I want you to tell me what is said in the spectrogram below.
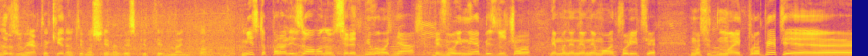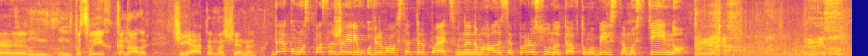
не розумію, як то кинути машину десь піти, немає нікого. Місто паралізовано серед білого дня, без війни, без нічого. Не, не, не, не може поліція мусить, мають пробити е, по своїх каналах, чия то машина. Декому з пасажирів увірвався терпець. Вони намагалися пересунути автомобіль самостійно. В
